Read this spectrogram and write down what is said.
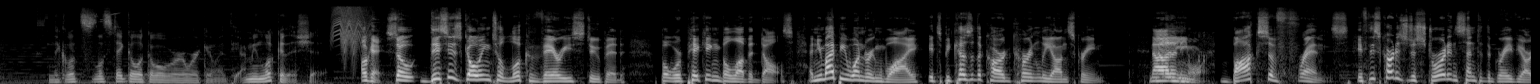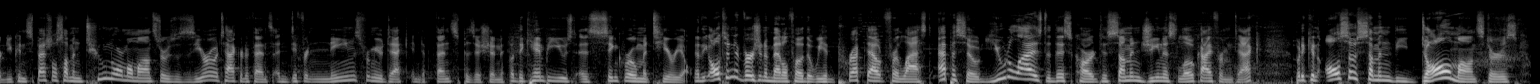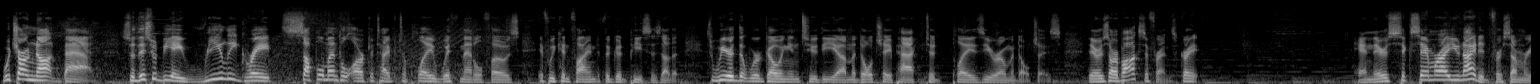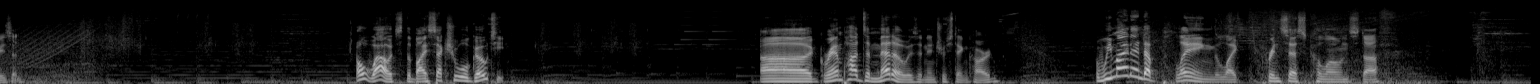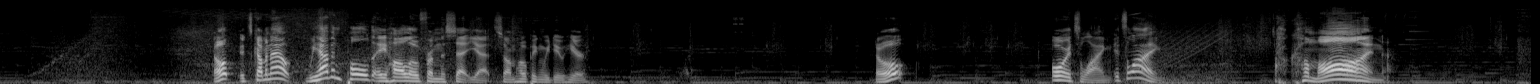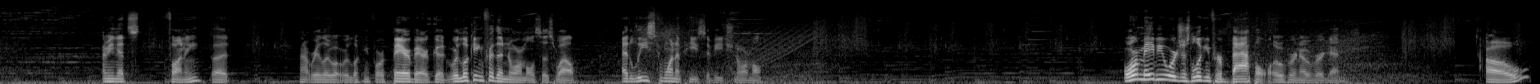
Like let's let's take a look at what we're working with here. I mean, look at this shit. Okay, so this is going to look very stupid, but we're picking beloved dolls. And you might be wondering why. It's because of the card currently on screen. Not, anymore. Box of Friends. If this card is destroyed and sent to the graveyard, you can special summon two normal monsters with zero attack or defense and different names from your deck in defense position, but they can't be used as synchro material. Now, the alternate version of Metal Foe that we had prepped out for last episode utilized this card to summon Genius Loci from deck, but it can also summon the doll monsters, which are not bad. So this would be a really great supplemental archetype to play with Metal Foes if we can find the good pieces of it. It's weird that we're going into the uh, pack to play zero Madolches. There's our box of friends. Great. And there's Six Samurai United for some reason. Oh, wow. It's the bisexual goatee. Uh, Grandpa Demetto is an interesting card. We might end up playing the, like, Princess Cologne stuff. Oh, it's coming out. We haven't pulled a hollow from the set yet, so I'm hoping we do here. Oh. Or it's lying. It's lying. Oh, come on. I mean, that's funny, but not really what we're looking for. Bear Bear, good. We're looking for the normals as well. At least one a piece of each normal. Or maybe we're just looking for Bapple over and over again. Oh?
